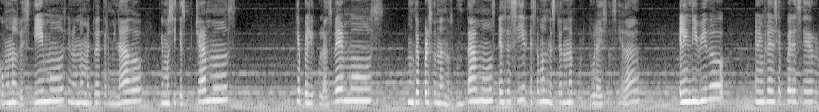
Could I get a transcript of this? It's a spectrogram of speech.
cómo nos vestimos en un momento determinado, qué música escuchamos, qué películas vemos, con qué personas nos juntamos, es decir, estamos mezclando una cultura y sociedad. El individuo en influencia puede ser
